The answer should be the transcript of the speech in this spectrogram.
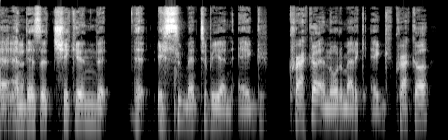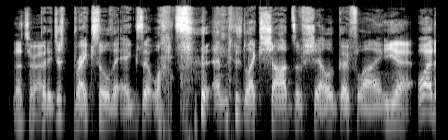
that. Yeah. and there's a chicken that that is meant to be an egg cracker, an automatic egg cracker, That's right. but it just breaks all the eggs at once, and there's like shards of shell go flying. Yeah, well, it's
